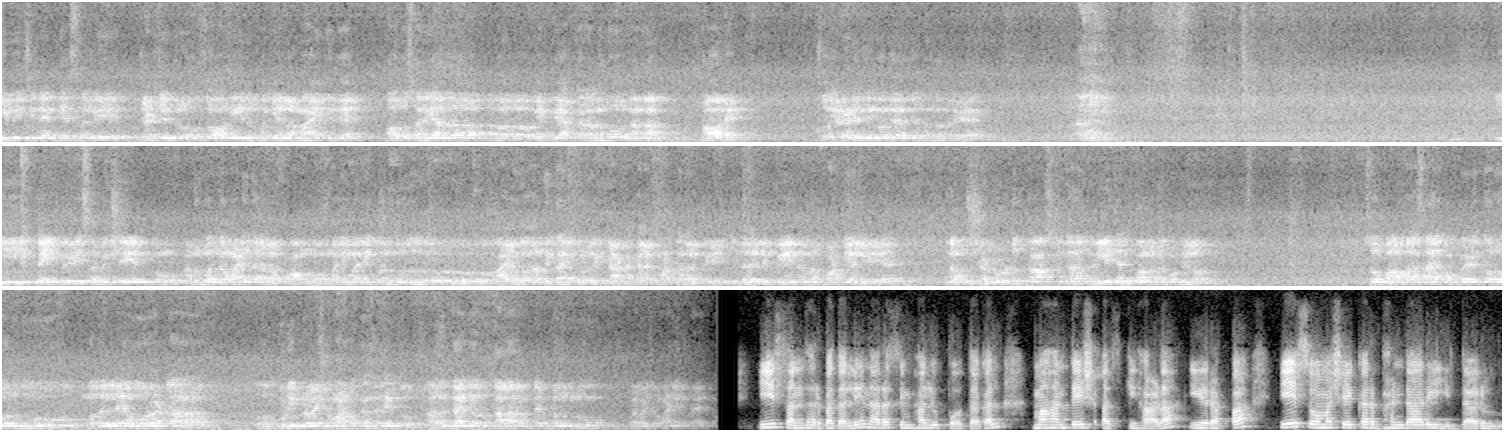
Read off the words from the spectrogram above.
ಇ ಬಿ ಚಿನ್ನೈನ್ ಕೇಸ್ನಲ್ಲಿ ಜಡ್ಜ್ ಇದ್ರು. ಸೊ ಅವ್ರಿಗೆ ಇದ್ರ ಬಗ್ಗೆ ಎಲ್ಲ ಮಾಹಿತಿ ಇದೆ. ಅವರು ಸರಿಯಾದ ವ್ಯಕ್ತಿ ಆಗ್ತಾರೆ ಅನ್ನೋದು ನನ್ನ ಭಾವನೆ. ಸೊ ಎರಡನೇ ಇನ್ನೊಂದು ಏನಂತ ಅಂತಂದ್ರೆ ಈ ಕೈಪಿಡಿ ಸಮೀಕ್ಷೆ ಏನು ಅನುಬಂಧ ಮಾಡಿದಾರಲ್ಲ ಫಾರ್ಮ್ ಮನೆ ಮನೆಗೆ ತಂದು ಆಯೋಗದ ಅಧಿಕಾರಿಗಳು ಈ ಡಾಟಾ ಕಲೆಕ್ಟ್ ಮಾಡ್ತಾರಲ್ರಿ. ಇದರಲ್ಲಿ ಪೇಜ್ ನಂಬರ್ ಫಾರ್ಟಿಯಲ್ಲಿ ನಮ್ಮ ಶೆಡ್ಯೂಲ್ಡ್ ಕಾಸ್ಟ್ಗ ರಿಲಿಜನ್ ಕಾಲಮೇ ಕೊಟ್ಟಿಲ್ಲ ಸೊ ಬಾಬಾ ಸಾಹೇಬ್ ಅಂಬೇಡ್ಕರ್ ಅವ್ರದ್ದು ಮೊದಲನೇ ಹೋರಾಟ, ಗುಡಿ ಪ್ರವೇಶ ಮಾಡ್ಬೇಕಂತ ಇತ್ತು. ಅದಕ್ಕಾಗಿ ಅವರು ಕಾಲಾರಾಮ್ ಟೆಂಪಲ್ ಪ್ರವೇಶ ಮಾಡಲಿಕ್ಕೆ ಈ ಸಂದರ್ಭದಲ್ಲಿ ನರಸಿಂಹಲು ಪೋತಗಲ್ ಮಹಾಂತೇಶ್ ಅಸ್ಕಿಹಾಳ ಈರಪ್ಪ ಎ ಸೋಮಶೇಖರ್ ಭಂಡಾರಿ ಇದ್ದರು.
